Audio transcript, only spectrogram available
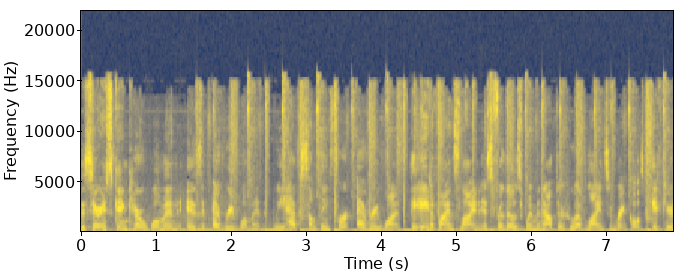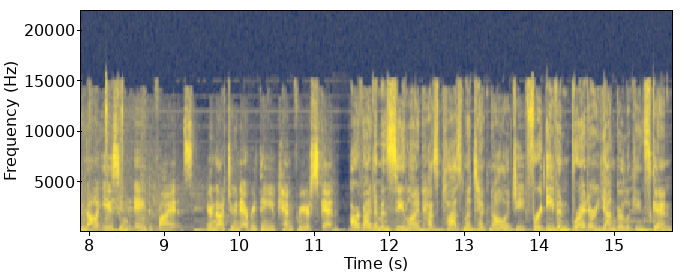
The Serious Skincare Woman is every woman. We have something for everyone. The A Defiance line is for those women out there who have lines and wrinkles. If you're not using A Defiance, you're not doing everything you can for your skin. Our vitamin C line has plasma technology for even brighter, younger looking skin.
